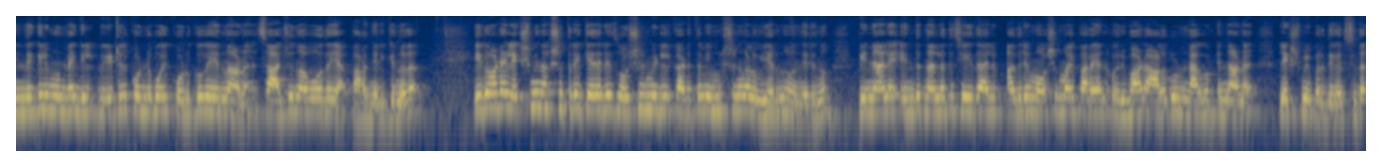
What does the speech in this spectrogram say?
എന്തെങ്കിലും ഉണ്ടെങ്കിൽ വീട്ടിൽ കൊണ്ടുപോയി കൊടുക്കുകയെന്നാണ് സാജു നവോദയ പറഞ്ഞിരിക്കുന്നത്. ഇതോടെ ലക്ഷ്മി നക്ഷത്രയ്ക്കെതിരെ സോഷ്യൽ മീഡിയയിൽ കടുത്ത വിമർശനങ്ങൾ ഉയർന്നു വന്നിരുന്നു. പിന്നാലെ എന്ത് നല്ലത് ചെയ്താലും അതിനെ മോശമായി പറയാൻ ഒരുപാട് ആളുകൾ ഉണ്ടാകും എന്നാണ് ലക്ഷ്മി പ്രതികരിച്ചത്.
